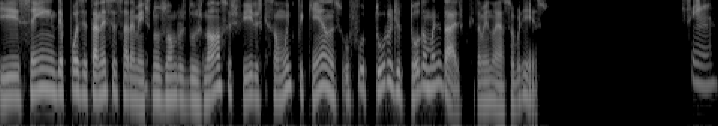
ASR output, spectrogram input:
e sem depositar necessariamente nos ombros dos nossos filhos, que são muito pequenos, o futuro de toda a humanidade, porque também não é sobre isso. Sim,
